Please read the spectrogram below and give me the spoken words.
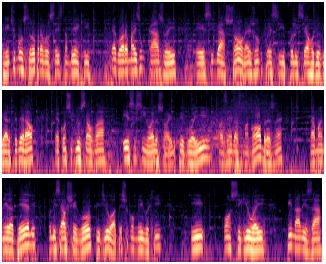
A gente mostrou para vocês também aqui. E agora mais um caso aí, esse garçom, né, junto com esse policial rodoviário federal, é, conseguiu salvar esse senhor. Olha só, ele pegou aí, fazendo as manobras, né, da maneira dele. O policial chegou, pediu, ó, deixa comigo aqui e conseguiu aí finalizar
